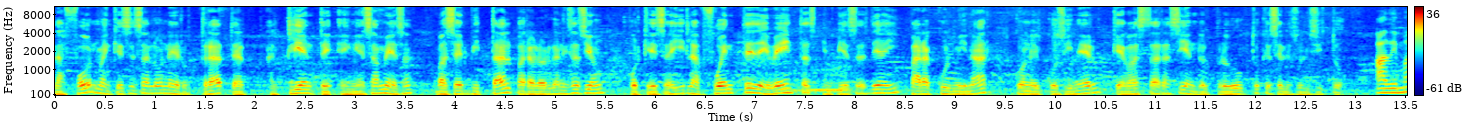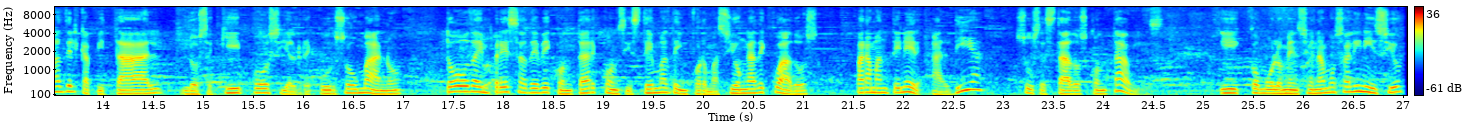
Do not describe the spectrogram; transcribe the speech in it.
la forma en que ese salonero trate al, cliente en esa mesa va a ser vital para la organización porque es ahí la fuente de ventas, empieza desde ahí para culminar con el cocinero que va a estar haciendo el producto que se le solicitó. Además del capital, los equipos y el recurso humano, Toda empresa debe contar con sistemas de información adecuados para mantener al día sus estados contables. Y como lo mencionamos al inicio,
